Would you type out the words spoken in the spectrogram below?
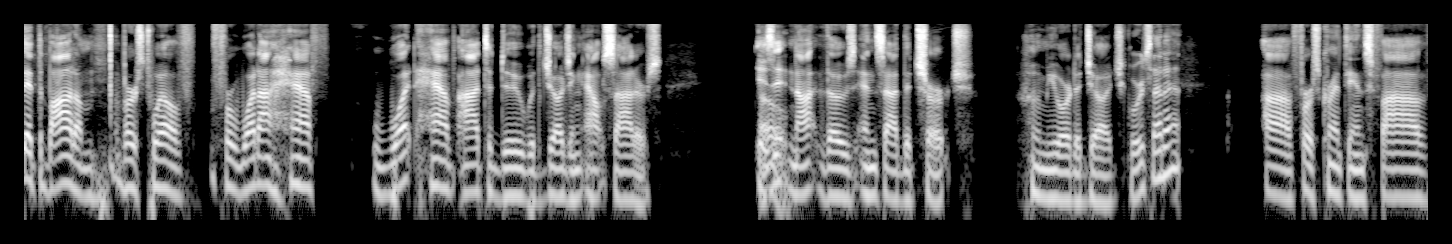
at the bottom, verse 12, for what I have, what have I to do with judging outsiders? Is Oh. it not those inside the church whom you are to judge? Where's that at? uh, 1 Corinthians 5,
